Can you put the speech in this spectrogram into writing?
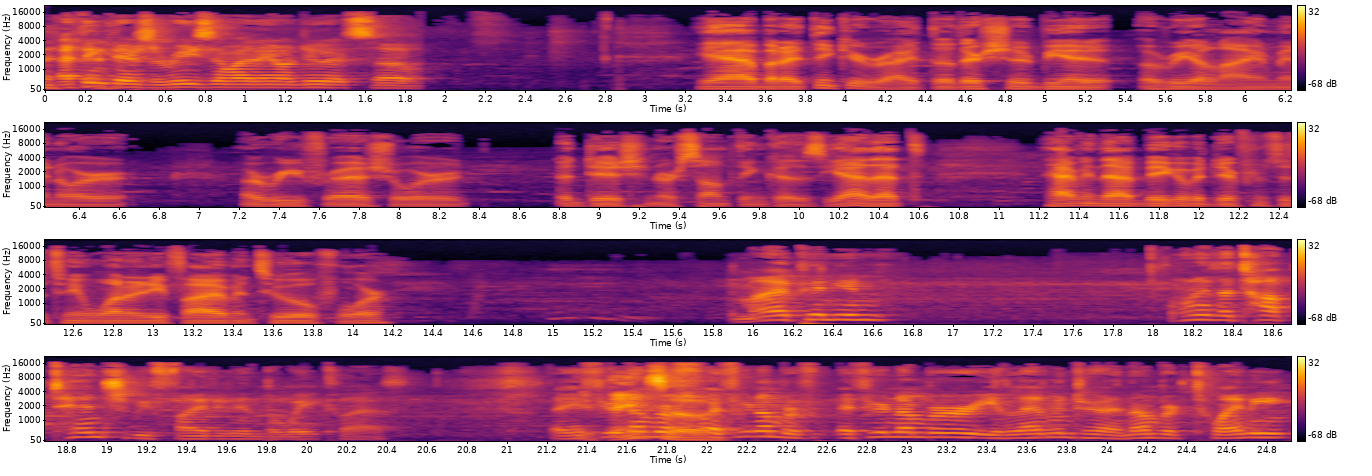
I think there's a reason why they don't do it. So Yeah, but I think you're right though. There should be a, a realignment or a refresh or addition or something. Because yeah, that's having that big of a difference between 185 and 204. in my opinion, only the top ten should be fighting in the weight class. Like if You you're think number so? if you're number if you're number eleven to a number twenty,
